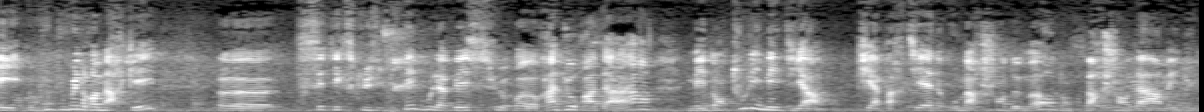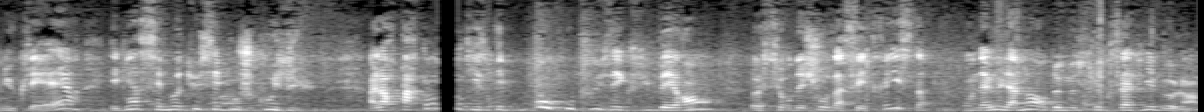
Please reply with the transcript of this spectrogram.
et vous pouvez le remarquer, euh, cette exclusivité, vous l'avez sur euh, Radio Radar, mais dans tous les médias qui appartiennent aux marchands de mort, donc marchands d'armes et du nucléaire, eh bien c'est motus et bouche cousue. Alors par contre, ils étaient beaucoup plus exubérants euh, sur des choses assez tristes. On a eu la mort de Monsieur Xavier Belin.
